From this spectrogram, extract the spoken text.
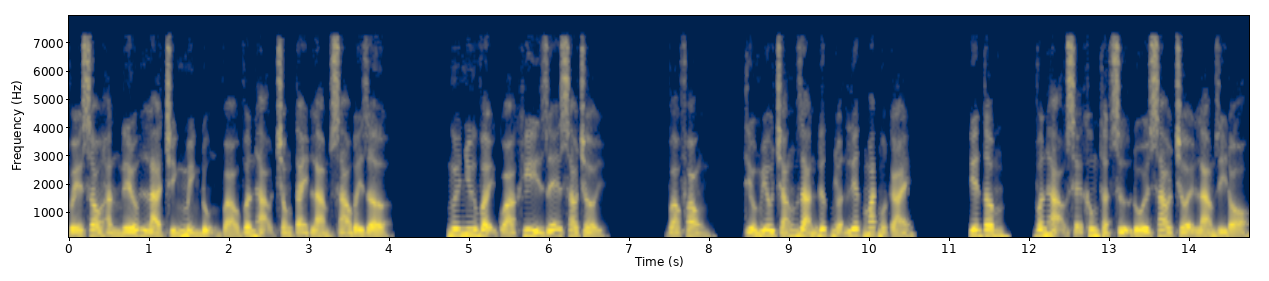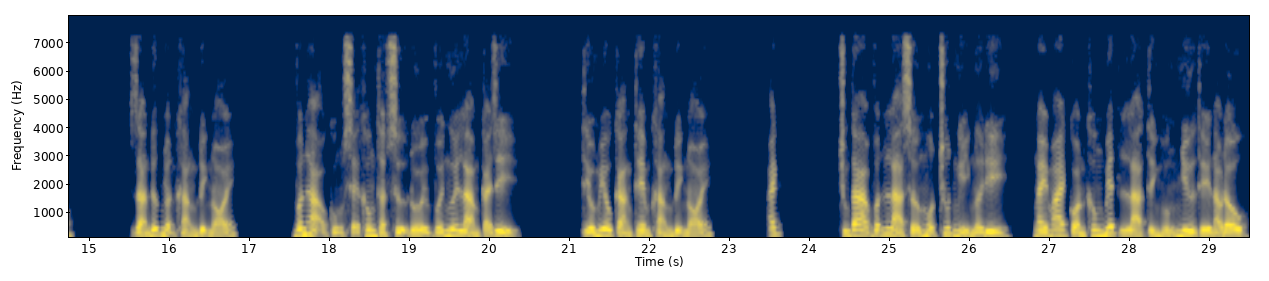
về sau hắn nếu là chính mình đụng vào vân hạo trong tay làm sao bây giờ. Ngươi như vậy quá khi dễ sao trời. Vào phòng, tiểu miêu trắng giản đức nhuận liếc mắt một cái. Yên tâm, vân hạo sẽ không thật sự đối sao trời làm gì đó. Giản đức nhuận khẳng định nói. Vân hạo cũng sẽ không thật sự đối với ngươi làm cái gì. Tiểu miêu càng thêm khẳng định nói. Ách! Chúng ta vẫn là sớm một chút nghỉ ngơi đi, ngày mai còn không biết là tình huống như thế nào đâu.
